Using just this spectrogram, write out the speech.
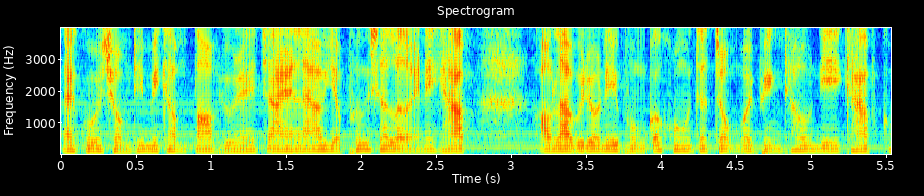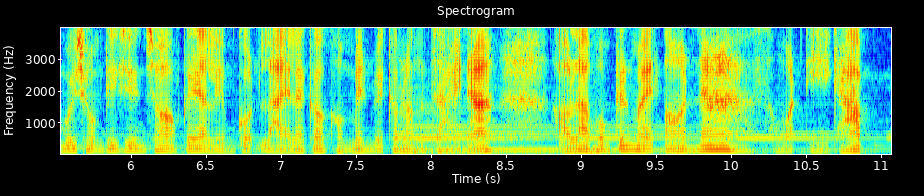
และคุณผู้ชมที่มีคำตอบอยู่ในใจแล้วอย่าเพิ่งเฉลยนะครับเอาล่ะวิดีโอนี้ผมก็คงจะจบไว้เพียงเท่านี้ครับคุณผู้ชมที่ชื่นชอบก็อย่าลืมกดไลค์แล้วก็คอมเมนต์เป็นกำลังใจนะ เอาล่ะพบกันใหม่ตอนหน้า สวัสดีครับ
